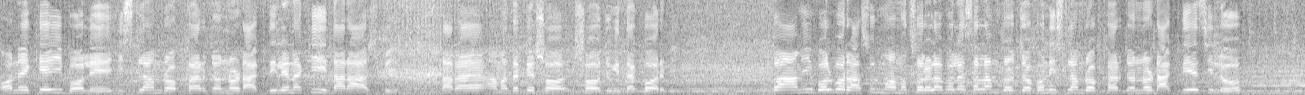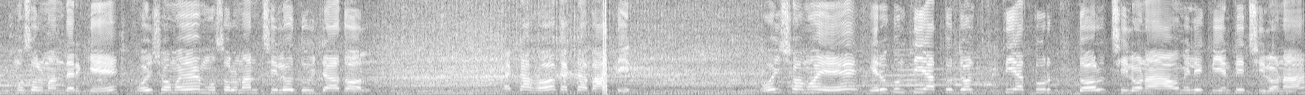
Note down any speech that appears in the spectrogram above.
অনেকেই বলে, ইসলাম রক্ষার জন্য ডাক দিলে নাকি তারা আসবে? তারা আমাদেরকে সহ- সহযোগিতা করবে। তো আমি বলব, রাসুল মোহাম্মদ সাল্লাহ সাল্লাম যখন ইসলাম রক্ষার জন্য ডাক দিয়েছিল মুসলমানদেরকে, ওই সময়ে মুসলমান ছিল দুইটা দল। একটা হক, একটা বাতিল। ওই সময়ে এরকম তিয়াত্তর দল তিয়াত্তর দল ছিল না, আওয়ামী লীগ, বিএনপি ছিল না,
